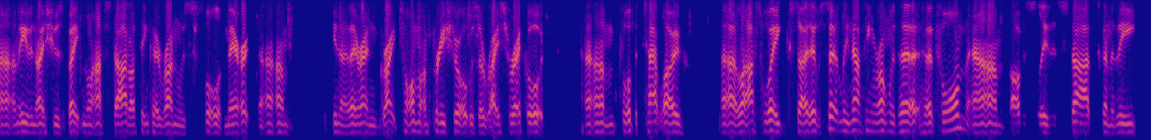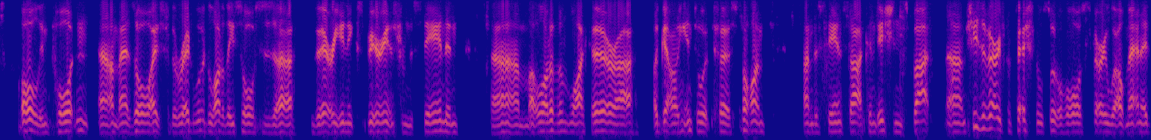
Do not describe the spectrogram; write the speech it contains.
um, even though she was beaten last start, I think her run was full of merit. Um, you know, they ran great time. I'm pretty sure it was a race record um, for the Tatlow uh, last week. So there was certainly nothing wrong with her, her form. Um, obviously, the start's going to be all important, um, as always, for the Redwood. A lot of these horses are very inexperienced from the stand, and um, a lot of them, like her, are, are going into it first time, understand start conditions. But um, she's a very professional sort of horse, very well mannered.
